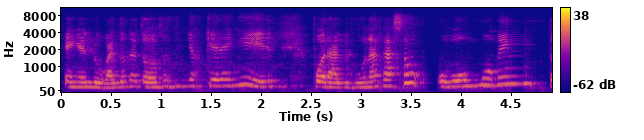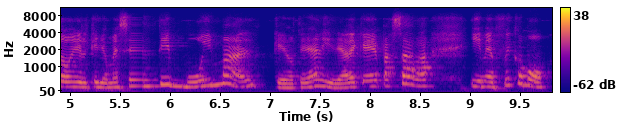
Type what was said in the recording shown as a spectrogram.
en el lugar donde todos los niños quieren ir, por alguna razón hubo un momento en el que yo me sentí muy mal, que no tenía ni idea de qué me pasaba, y me fui como,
